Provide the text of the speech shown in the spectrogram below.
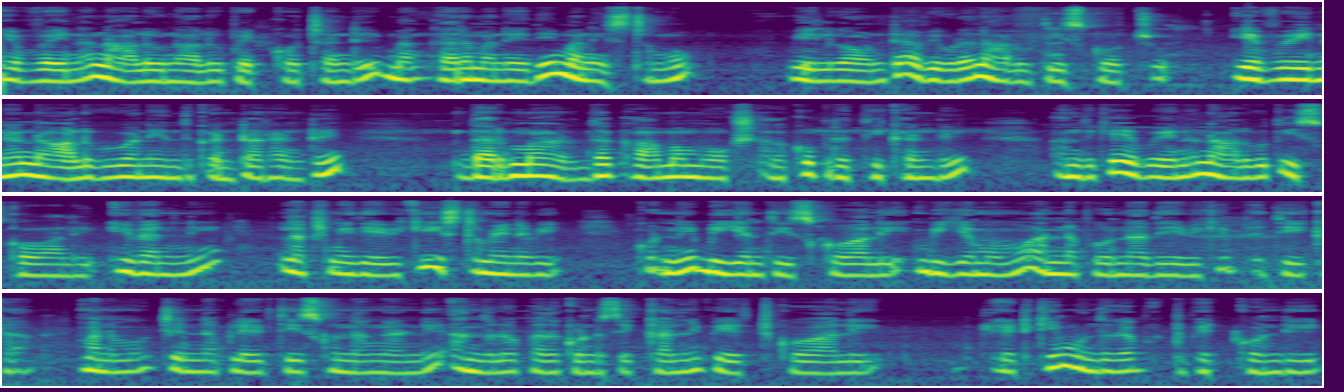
ఎవైనా నాలుగు నాలుగు పెట్టుకోవచ్చండి. బంగారం అనేది మన ఇష్టము. వీలుగా ఉంటే అవి కూడా నాలుగు తీసుకోవచ్చు. ఎవైనా నాలుగు అని ఎందుకంటారంటే ధర్మ అర్ధ కామ మోక్షాలకు ప్రతీక అండి అందుకే ఎవైనా నాలుగు తీసుకోవాలి. ఇవన్నీ లక్ష్మీదేవికి ఇష్టమైనవి. కొన్ని బియ్యం తీసుకోవాలి. బియ్యము అన్నపూర్ణాదేవికి ప్రతీక. మనము చిన్న ప్లేట్ తీసుకున్నాం కండి అందులో పదకొండు సిక్కాలని పేర్చుకోవాలి. ప్లేట్కి ముందుగా బొట్టు పెట్టుకోండి.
